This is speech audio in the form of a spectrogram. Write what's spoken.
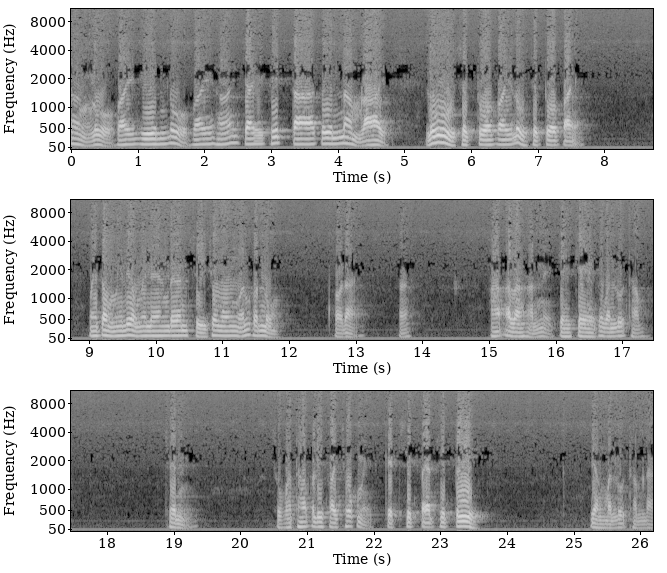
นั่งลู่ไปยืนลู่ไปหายใจพิษตาตื่นน้ำลายลู่สึกตัวไปลู่สึกตัวไป ไม่ต้องมีเรื่องไม่แรงเดินสี่ชั่วโมงเหมือนคนหนุ่มก็ได้ฮะพระอรหันต์เนี่ยแก่ๆก็บรรลุธรรมเช่น สุภาพปริไฟชกเนี่ยเจ็ดสิบแปดสิบปี ยังบรรลุธรรมได้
